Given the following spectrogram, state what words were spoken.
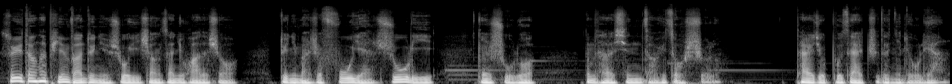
所以，当他频繁对你说以上三句话的时候，对你满是敷衍、疏离跟数落，那么他的心早已走失了。他也就不再值得你留恋了。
